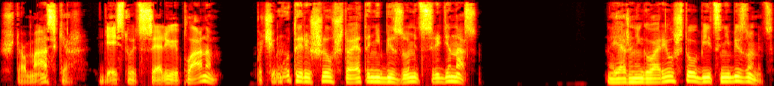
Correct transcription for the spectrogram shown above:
«Что Маскер действует с целью и планом? Почему ты решил, что это не безумец среди нас?» Но я же не говорил, что убийца не безумец.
